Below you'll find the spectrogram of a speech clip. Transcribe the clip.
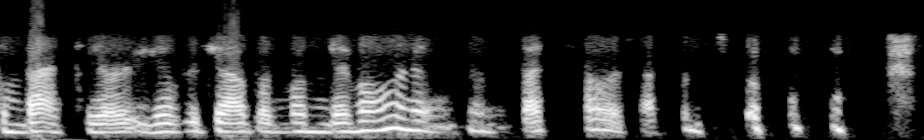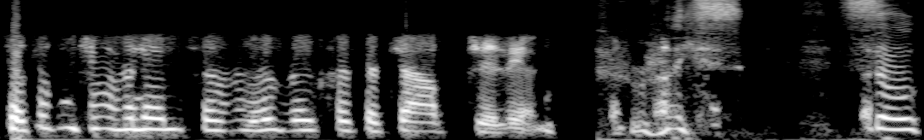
come back, you're, you have a job on Monday morning. And that's how it happened. so I didn't have an interview for the job, Gillian. right. So,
